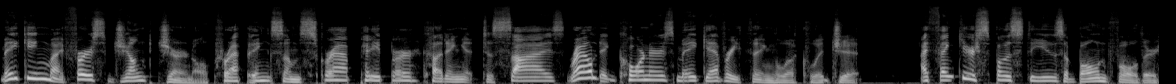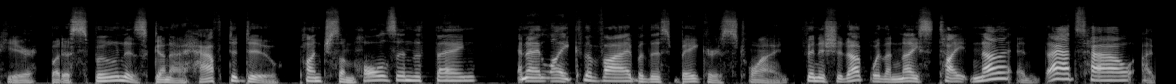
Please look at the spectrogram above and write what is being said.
Making my first junk journal, prepping some scrap paper, cutting it to size, Rounded corners make everything look legit. I think you're supposed to use a bone folder here, but a spoon is gonna have to do. Punch some holes in the thing, and I like the vibe of this baker's twine. Finish it up with a nice tight knot, and that's how I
